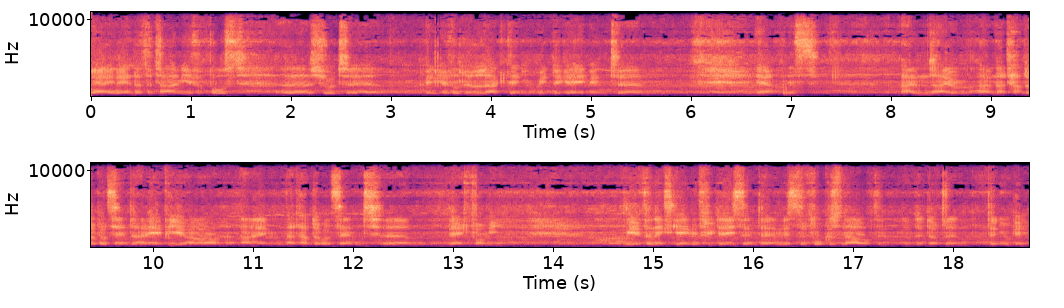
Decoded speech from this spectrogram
yeah, in the end of the time, you have a post uh, shoot. when you have a little luck, then you win the game, and um, yeah, it's. I'm, I'm, I'm not 100% I'm happy or I'm not 100% um, bad for me. We have the next game in three days and then it's the focus now of the, of the, the new game.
